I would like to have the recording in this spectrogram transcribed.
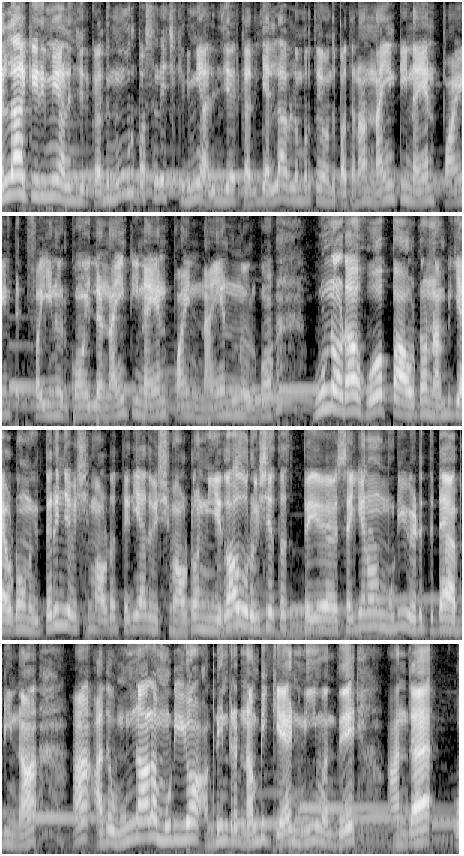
எல்லா கிருமியும் அழிஞ்சிருக்காது நூறு பர்சன்டேஜ் கிருமி அழிஞ்சே இருக்காது எல்லா விளம்பரத்தையும் வந்து பார்த்தோன்னா நைன்ட்டி நைன் பாயிண்ட் ஃபைவ்னு இருக்கும். இல்லை நைன்ட்டி நைன் பாயிண்ட் நைன்னு இருக்கும். உன்னோட ஹோப் ஆகட்டும் நம்பிக்கை ஆகட்டும் உனக்கு தெரிஞ்ச விஷயமாகட்டும் தெரியாத விஷயமாகட்டும் நீ ஏதாவது ஒரு விஷயத்த செய்யணும்னு முடிவு எடுத்துட்ட அப்படின்னா அதை உன்னால் முடியும் அப்படின்ற நம்பிக்கை நீ வந்து அந்த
